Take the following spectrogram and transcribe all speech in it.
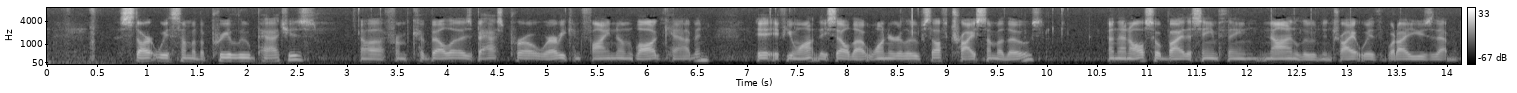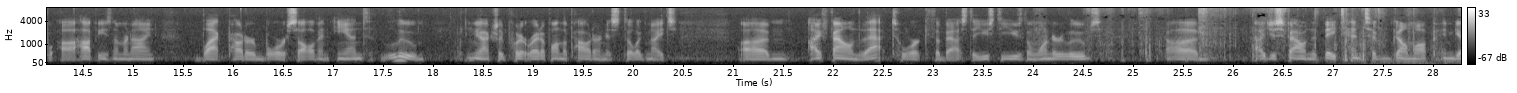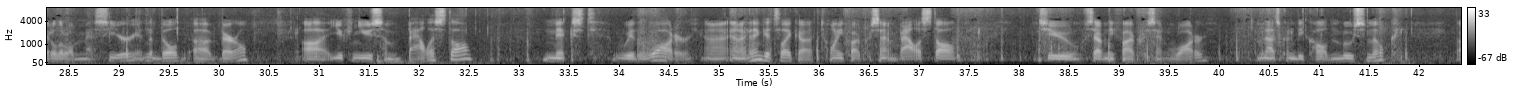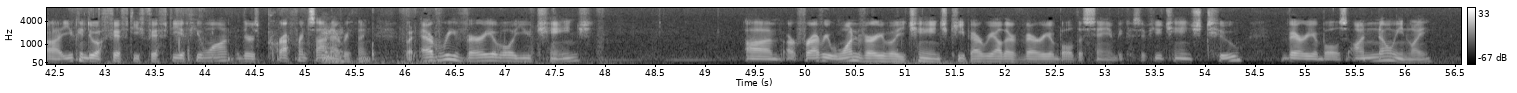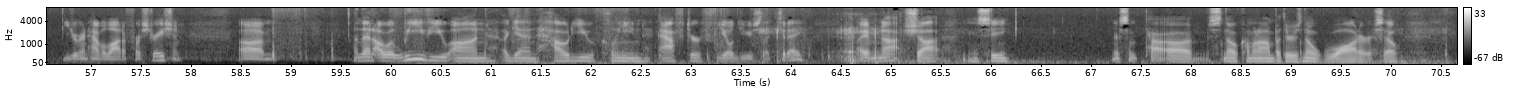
start with some of the pre-lube patches uh, from Cabela's, Bass Pro, wherever you can find them, Log Cabin. If you want, they sell that Wonder Lube stuff. Try some of those. And then also buy the same thing non-lubed and try it with what I use that uh, Hoppe's number 9 black powder bore solvent and lube. You actually put it right up on the powder and it still ignites. Um, I found that to work the best. I used to use the Wonder Lubes. Um, I just found that they tend to gum up and get a little messier in the build uh, barrel. Uh, you can use some Ballistol mixed with water, uh, and I think it's like a 25% Ballistol to 75% water, and that's going to be called Moose Milk. Uh, you can do a 50 50 if you want. There's preference on everything, but every variable you change um, or for every one variable you change, keep every other variable the same. Because if you change two variables unknowingly, you're going to have a lot of frustration. Um, and then I will leave you on again how do you clean after field use. Like today, I have not shot. You can see there's some uh, snow coming on, but there's no water. So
